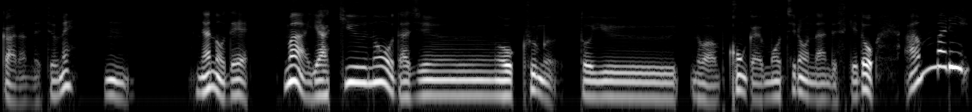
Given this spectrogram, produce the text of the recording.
カーなんですよね。うん。なのでまあ野球の打順を組むというのは今回もちろんなんですけど、あんまり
